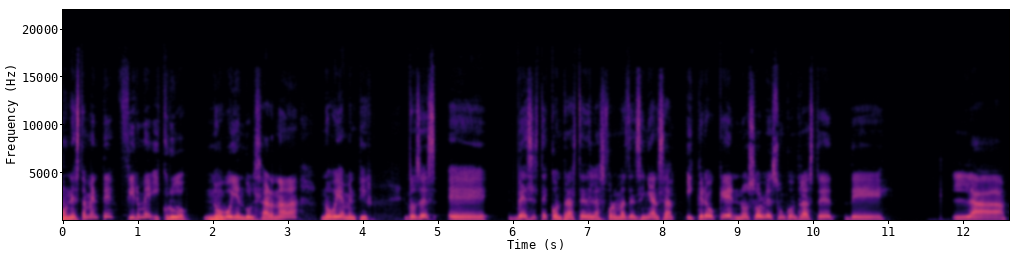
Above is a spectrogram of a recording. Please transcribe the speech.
honestamente, firme y crudo. No voy a endulzar nada, no voy a mentir. Entonces, eh, ves este contraste de las formas de enseñanza y creo que no solo es un contraste de la,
